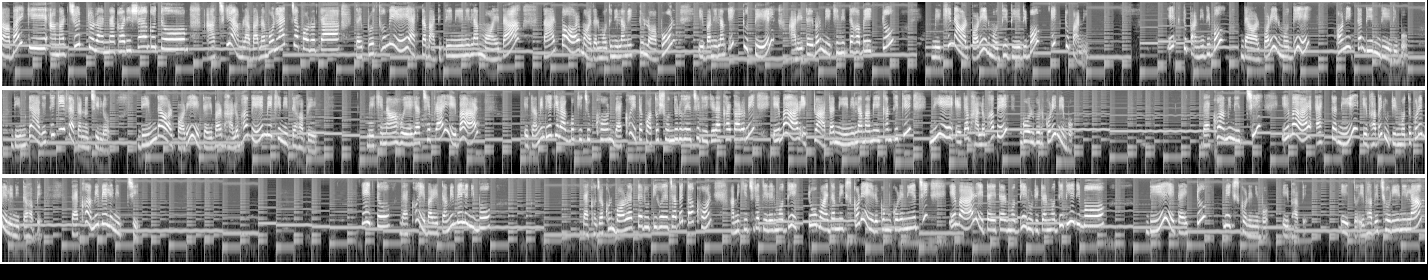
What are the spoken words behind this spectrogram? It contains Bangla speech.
সবাইকে আমার ছোট্ট রান্নাঘরে স্বাগতম। আজকে আমরা বানাবো লাচ্চা পরোটা। তাই প্রথমে একটা বাটিতে নিয়ে নিলাম ময়দা। তারপর ময়দার মধ্যে নিলাম একটু লবণ। এবার নিলাম একটু তেল। আর এটা এবার মেখে নিতে হবে একটু। মেখে নেওয়ার পরে এর মধ্যে দিয়ে দিব একটু পানি। একটু পানি দিব। দেওয়ার পরে এর মধ্যে দিব। ডিমটা আগে থেকেই ফাটানো ছিল। ডিম দেওয়ার পরে এটা এবার ভালোভাবে মেখে নিতে হবে। মেখে নেওয়া হয়ে গেছে প্রায় এবার। এটা আমি ঢেকে রাখব কিছুক্ষণ। দেখো এটা কত সুন্দর হয়েছে ঢেকে রাখার কারণে। এবার একটু আটা নিয়ে নিলাম আমি এখান থেকে। নিয়ে এটা ভালোভাবে গোল গোল করে নেব। দেখো আমি নিচ্ছি। এবার একটা নিয়ে এভাবে রুটির মতো করে বেলে নিতে হবে। দেখো আমি বেলে নিচ্ছি। দেখো এবার এটা আমি বেলে নিব। দেখো যখন বড় একটা রুটি হয়ে যাবে তখন আমি কিছুটা তেলের মধ্যে একটু ময়দা মিক্স করে এরকম করে নিয়েছি। এবার এটা এটার মধ্যে, রুটিটার মধ্যে দিয়ে দিব। দিয়ে এটা একটু মিক্স করে নিব এইভাবে এই তো এভাবে ছড়িয়ে নিলাম।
